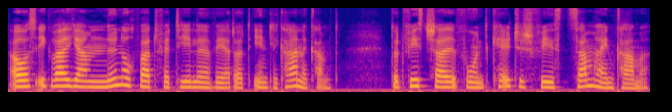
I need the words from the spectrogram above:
Aus ich will jam nu noch wat vertellen, wer dort endlich hane kamt. Dort Festschall von keltisch Fest Samhain kame.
